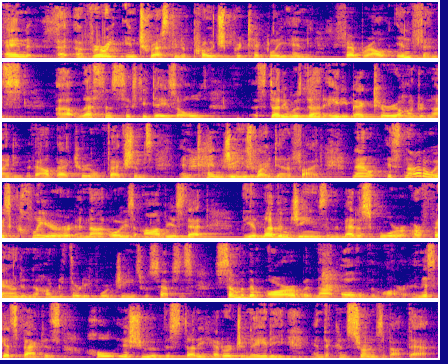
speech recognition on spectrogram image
and a, a very interesting approach, particularly in febrile infants, uh, less than 60 days old a study was done 80 bacterial, 190 without bacterial infections, and 10 genes were identified. Now, it's not always clear and not always obvious that the 11 genes in the metascore are found in the 134 genes with sepsis. Some of them are, but not all of them are. And this gets back to this whole issue of the study heterogeneity and the concerns about that.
